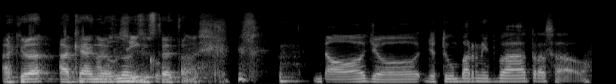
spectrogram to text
¿A qué, hora- a qué A años los lo usted, Tom? No, yo, yo tuve un bar mitzvah atrasado.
